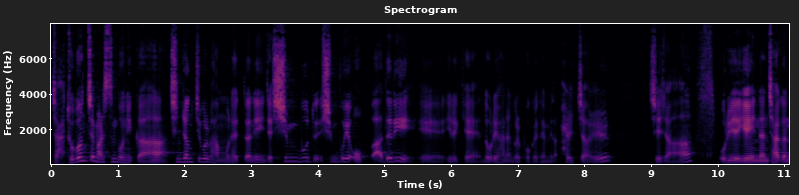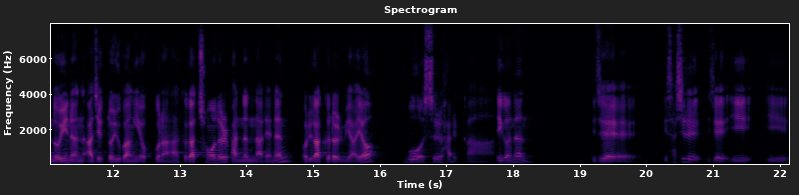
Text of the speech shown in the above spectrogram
자, 두 번째 말씀 보니까 친정집을 방문했더니 이제 신부 신부의 오빠들이 예, 이렇게 노래하는 걸 보게 됩니다. 8절 시작. 우리에게 있는 작은 노인은 아직도 유방이 없구나. 그가 청혼을 받는 날에는 우리가 그를 위하여 무엇을 할까? 이거는 이제 사실 이제 이, 이,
